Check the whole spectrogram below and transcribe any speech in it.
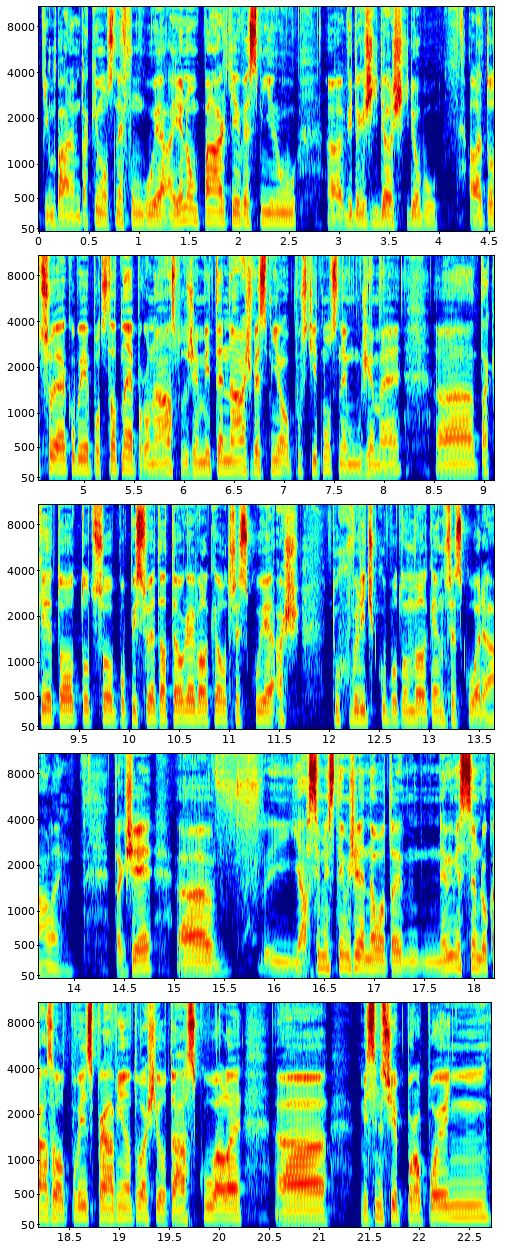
tím pádem taky moc nefunguje a jenom pár těch vesmírů vydrží delší dobu. Ale to, co je, jakoby je podstatné pro nás, protože my ten náš vesmír opustit moc nemůžeme, tak je to, to, co popisuje ta teorie velkého třesku, je až tu chviličku po tom velkém třesku a dále. Takže já si myslím, že, nebo to, nevím, jestli jsem dokázal odpovědět správně na tu vaši otázku, ale uh, myslím si, že propojení uh,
